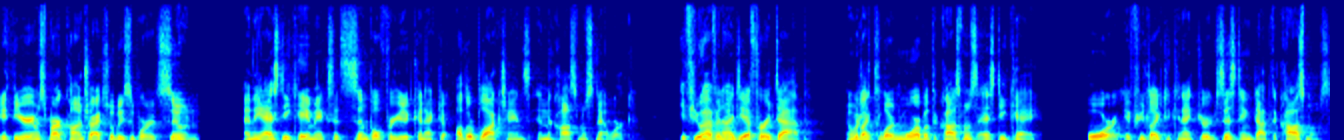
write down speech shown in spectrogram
Ethereum smart contracts will be supported soon, and the SDK makes it simple for you to connect to other blockchains in the Cosmos network. If you have an idea for a dApp and would like to learn more about the Cosmos SDK, or if you'd like to connect your existing dApp to Cosmos,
